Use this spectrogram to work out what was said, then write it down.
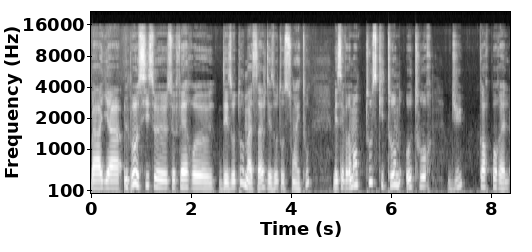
bah, y a, on peut aussi se, se faire euh, des auto-massages, des auto-soins et tout, mais c'est vraiment tout ce qui tourne autour du corporel.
